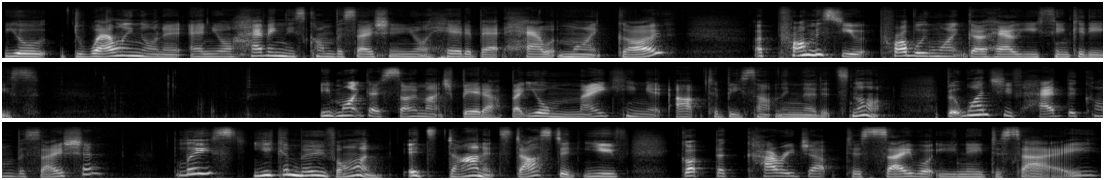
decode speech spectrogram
you're dwelling on it and you're having this conversation in your head about how it might go. I promise you it probably won't go how you think it is. It might go so much better, but you're making it up to be something that it's not. But once you've had the conversation, at least you can move on. It's done, it's dusted. You've got the courage up to say what you need to say,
